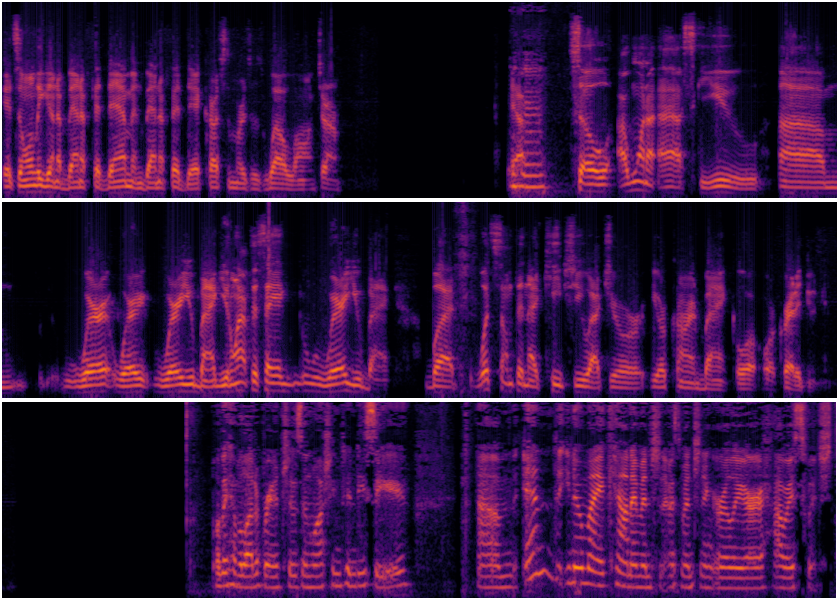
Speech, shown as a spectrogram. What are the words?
it's only going to benefit them and benefit their customers as well long term. Yeah. Mm-hmm. So I want to ask you um, where where where you bank. You don't have to say where you bank, but what's something that keeps you at your your current bank or, or credit union? Well, they have a lot of branches in Washington D.C. Um, and you know, my account I mentioned I was mentioning earlier how I switched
